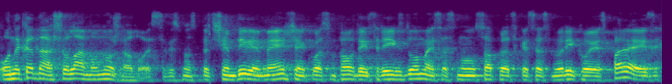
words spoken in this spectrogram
Un nekad neesmu šo lēmumu nožēlojis. Vismaz pēc šiem diviem mēnešiem, ko esmu pavadījis Rīgas domē, es esmu sapratis, ka es esmu rīkojies pareizi.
